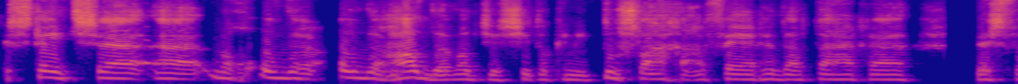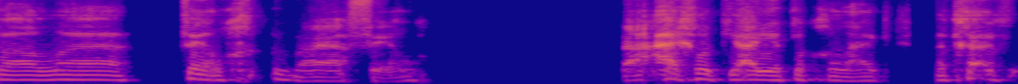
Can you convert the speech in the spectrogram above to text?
steeds uh, nog onder, onderhanden, want je zit ook in die toeslagenaffaire dat daar uh, best wel uh, veel, nou ja, veel. Ja, eigenlijk, ja, je hebt ook gelijk. Het,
